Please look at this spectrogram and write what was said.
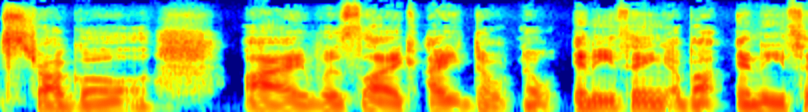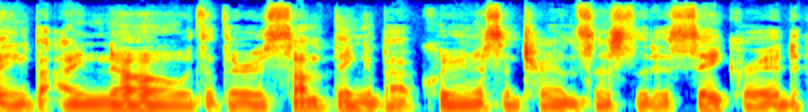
struggle, I was like, I don't know anything about anything, but I know that there is something about queerness and transness that is sacred.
